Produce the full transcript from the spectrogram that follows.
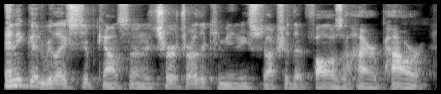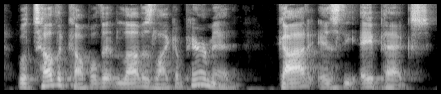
Any good relationship counselor in a church or other community structure that follows a higher power will tell the couple that love is like a pyramid. God is the apex,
